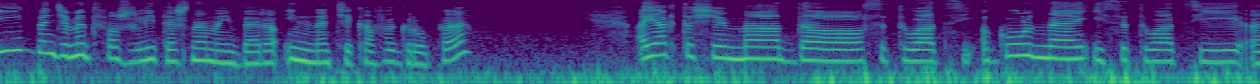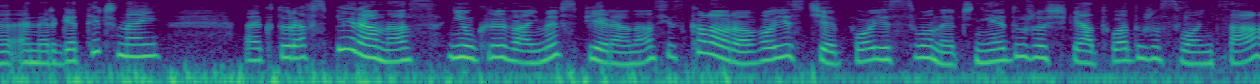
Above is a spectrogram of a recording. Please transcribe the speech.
I będziemy tworzyli też na Neibero inne ciekawe grupy. A jak to się ma do sytuacji ogólnej i sytuacji e, energetycznej, e, która wspiera nas, nie ukrywajmy, wspiera nas, jest kolorowo, jest ciepło, jest słonecznie, dużo światła, dużo słońca.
